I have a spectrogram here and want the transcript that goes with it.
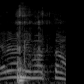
ఎరా మొత్తం?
